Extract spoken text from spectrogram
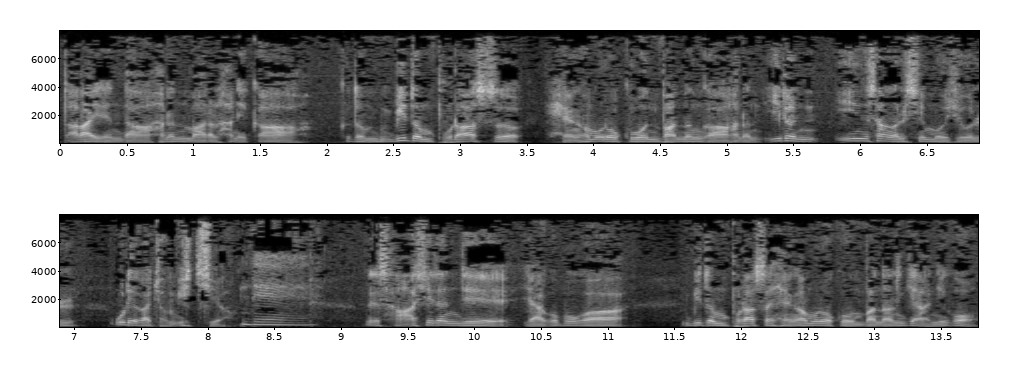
따라야 된다 하는 말을 하니까 그도 믿음 플러스 행함으로 구원받는가 하는 이런 인상을 심어줄 우려가 좀 있지요. 네. 근데 사실은 이제 야고보가 믿음 플러스 행함으로 구원받는 게 아니고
